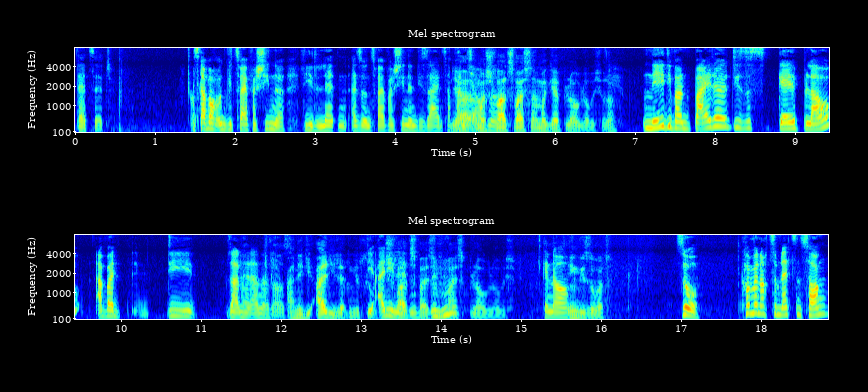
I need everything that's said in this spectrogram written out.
that's it. Es gab auch irgendwie zwei verschiedene Lidletten, also in zwei verschiedenen Designs. Da Ja, einmal schwarz-weiß und einmal gelb-blau, glaube ich, oder? Nee, die waren beide dieses gelb-blau, aber die sahen halt anders aus. Ah nee, die Aldi-Letten gibt es. Die Aldi-Letten, Mhm. Schwarz-weiß und weiß-blau, glaube ich. Genau. Irgendwie sowas. So, kommen wir noch zum letzten Song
